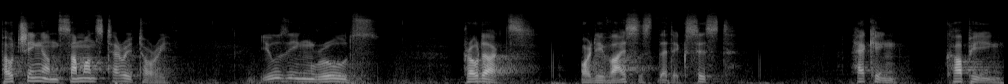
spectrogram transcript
Poaching on someone's territory, using rules products or devices that exist, hacking, copying,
